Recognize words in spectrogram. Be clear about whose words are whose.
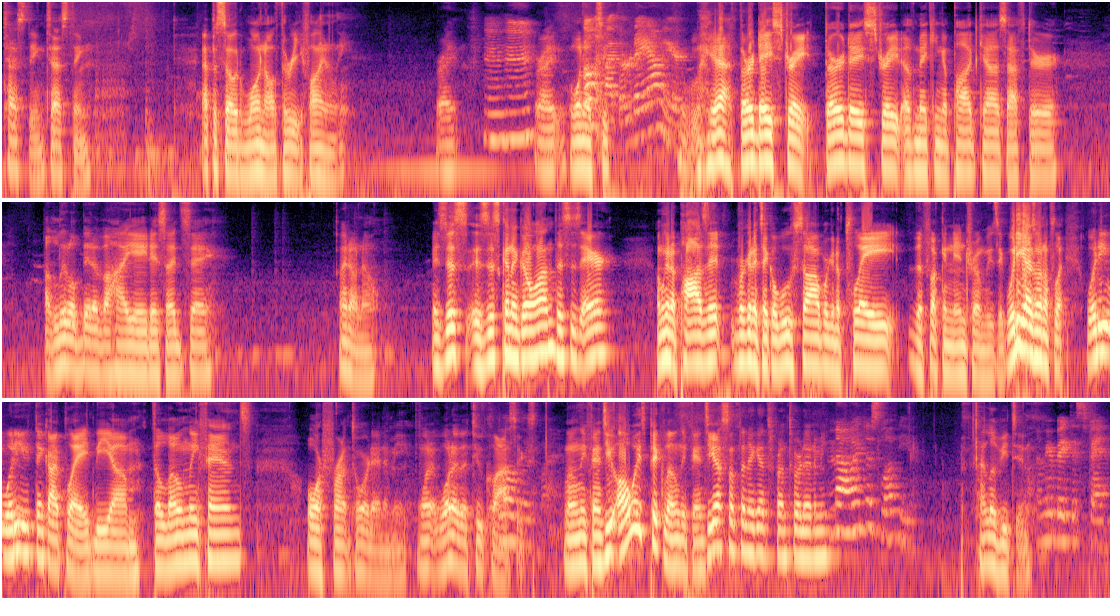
Speaker 1: Testing, testing. Episode 103, finally. Right?
Speaker 2: Mm-hmm.
Speaker 1: Right?
Speaker 2: It's only
Speaker 1: 102.
Speaker 2: my third day out here.
Speaker 1: Yeah, third day straight. Third day straight of making a podcast after a little bit of a hiatus, I'd say. I don't know. Is this is this gonna go on? This is air? I'm gonna pause it. We're gonna take a woo song. We're gonna play the fucking intro music. What do you guys want to play? What do you What do you think I play? The um the Lonely Fans or Front Toward Enemy? What What are the two classics?
Speaker 2: Lonely
Speaker 1: Lonely Fans. You always pick Lonely Fans. You got something against Front Toward Enemy?
Speaker 2: No, I just love you.
Speaker 1: I love you too.
Speaker 2: I'm your biggest fan.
